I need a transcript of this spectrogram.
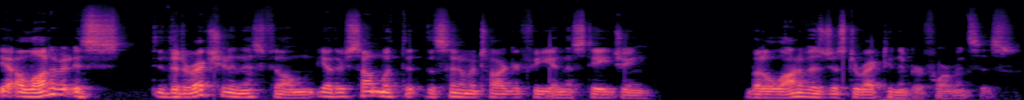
Yeah, a lot of it is the direction in this film. Yeah, there's some with the, the cinematography and the staging, but a lot of it is just directing the performances.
